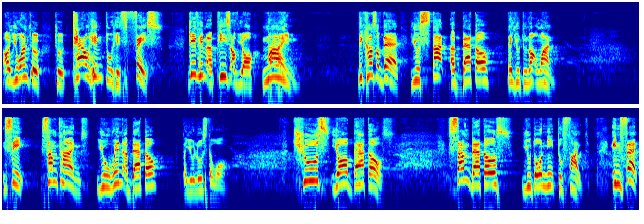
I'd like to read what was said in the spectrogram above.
or you want to, to tell him to his face, give him a piece of your mind. Because of that, you start a battle that you do not want. You see, sometimes you win a battle, but you lose the war. Choose your battles. Some battles you don't need to fight. In fact,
